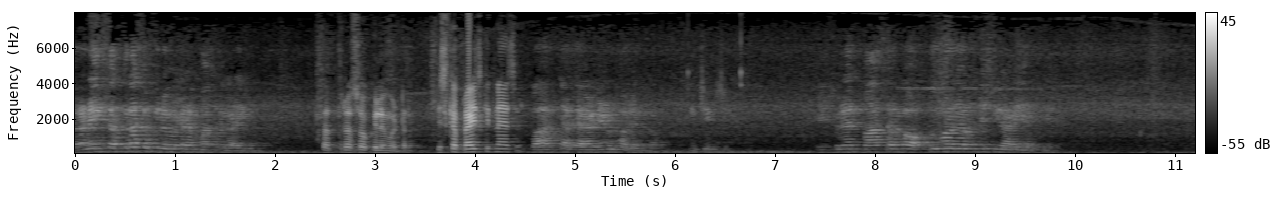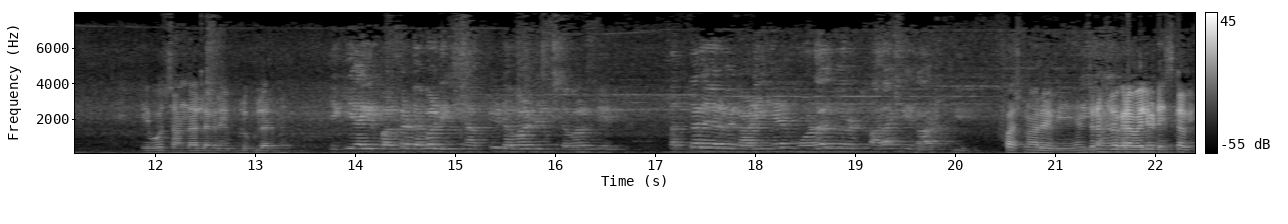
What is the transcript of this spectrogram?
रनिंग 1700 किलोमीटर है मात्र गाड़ी। सत्रह सौ किलोमीटर। इसका प्राइस कितना है सर? बहत्तर जी जी। इंश्योरेंस पाँच साल का अक्टूबर की गाड़ी है। ये बहुत शानदार लग रही है ब्लू कलर में। ही आएगी पल्सर डबल डिस्क आपकी डबल डिस्क डबल सीट सत्तर हज़ार रुपये गाड़ी है मॉडल जो अठारह की लास्ट की। फ़र्स्ट नॉर भी है। इंश्योरेंस वगैरह वैलिड है इसका भी?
